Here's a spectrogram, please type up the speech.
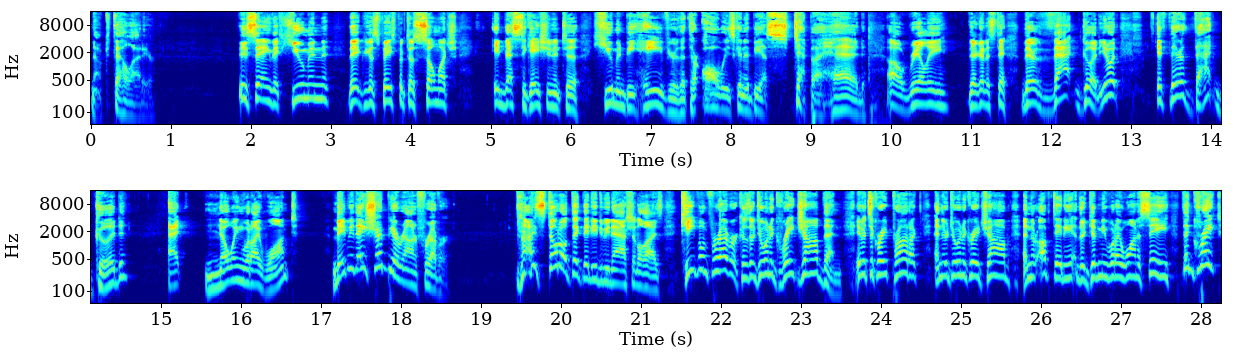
No, get the hell out of here. He's saying that human, they, because Facebook does so much investigation into human behavior that they're always going to be a step ahead. Oh, really? They're going to stay. They're that good. You know what? If they're that good at knowing what I want, maybe they should be around forever. I still don't think they need to be nationalized. Keep them forever because they're doing a great job then. If it's a great product and they're doing a great job and they're updating it and they're giving me what I want to see, then great.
